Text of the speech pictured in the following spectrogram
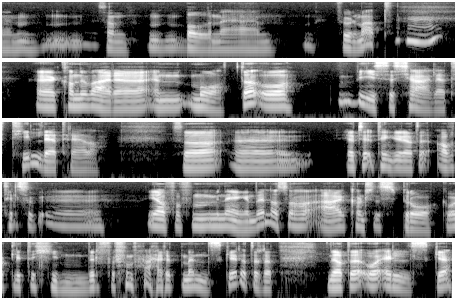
um, sånn bolle med fuglemat Mm. kan jo være en måte å vise kjærlighet til det treet, da. Så jeg tenker at av og til så uh, Iallfall for min egen del, altså, er kanskje språket vårt litt til hinder for å være et menneske, rett og slett. Det at det, å elske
